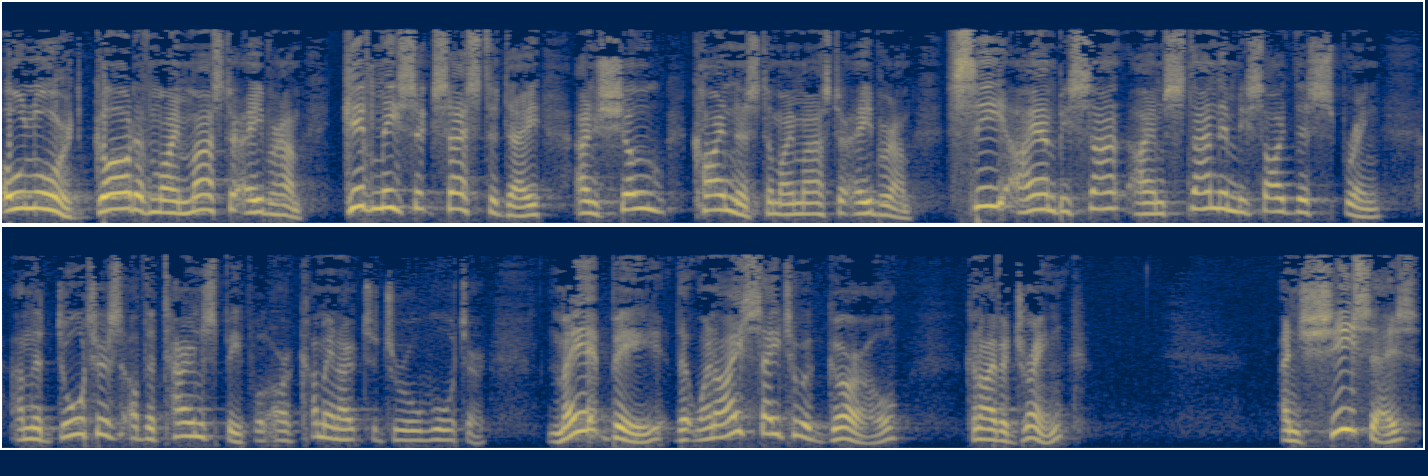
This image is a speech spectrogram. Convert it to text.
O Lord, God of my master Abraham, give me success today and show kindness to my master Abraham. See, I am, beside, I am standing beside this spring and the daughters of the townspeople are coming out to draw water. May it be that when I say to a girl, can I have a drink? And she says,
